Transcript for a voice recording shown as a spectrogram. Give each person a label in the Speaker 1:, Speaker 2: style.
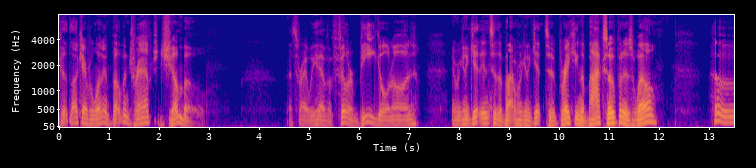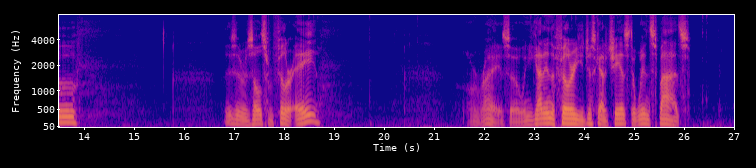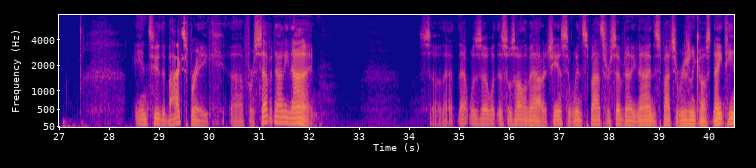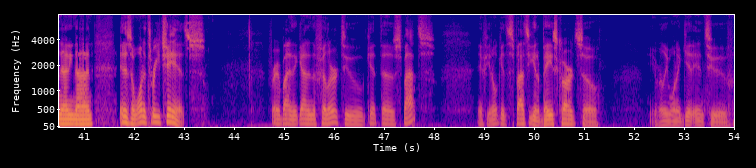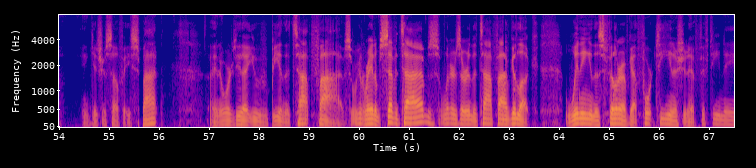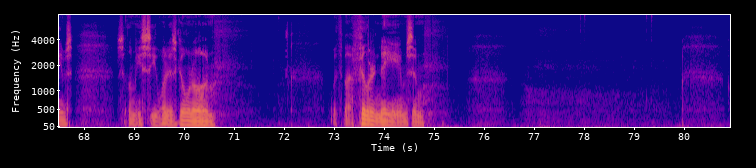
Speaker 1: Good luck, everyone, in Bowman Draft Jumbo. That's right. We have a filler B going on, and we're going to get into the box. We're going to get to breaking the box open as well. Ho! These are the results from filler A. All right. So when you got in the filler, you just got a chance to win spots into the box break uh, for seven ninety nine. So that that was uh, what this was all about. A chance to win spots for seven ninety nine. The spots originally cost nineteen ninety nine. It is a one in three chance for everybody that got in the filler to get those spots. If you don't get the spots, you get a base card. So you really want to get into and get yourself a spot. In order to do that, you be in the top five. So we're going to them seven times. Winners are in the top five. Good luck winning in this filler. I've got 14. I should have 15 names. So let me see what is going on with my filler names and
